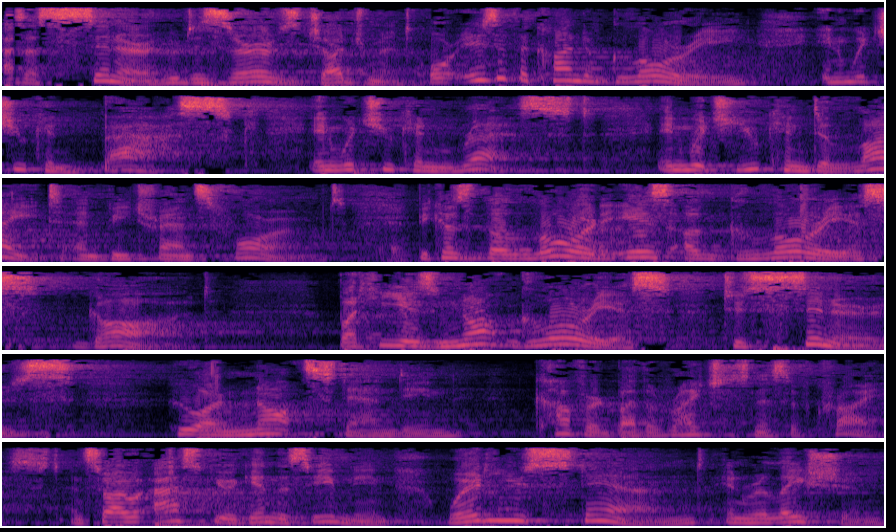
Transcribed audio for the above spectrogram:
as a sinner who deserves judgment? Or is it the kind of glory in which you can bask, in which you can rest, in which you can delight and be transformed. Because the Lord is a glorious God, but He is not glorious to sinners who are not standing covered by the righteousness of Christ. And so I would ask you again this evening, where do you stand in relation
